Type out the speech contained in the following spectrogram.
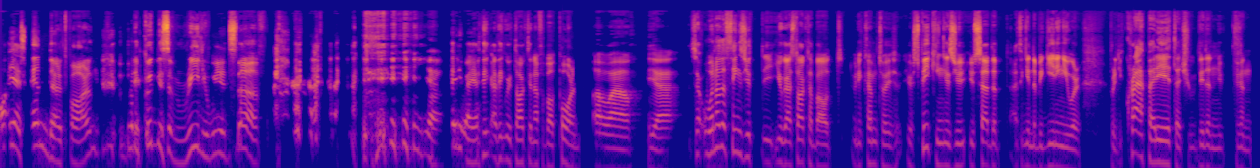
oh, yeah, standard porn, but it could be some really weird stuff. yeah. Anyway, I think I think we talked enough about porn. Oh wow. Yeah. So one of the things you you guys talked about when it comes to your speaking is you you said that I think in the beginning you were pretty crap at it, that you didn't even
